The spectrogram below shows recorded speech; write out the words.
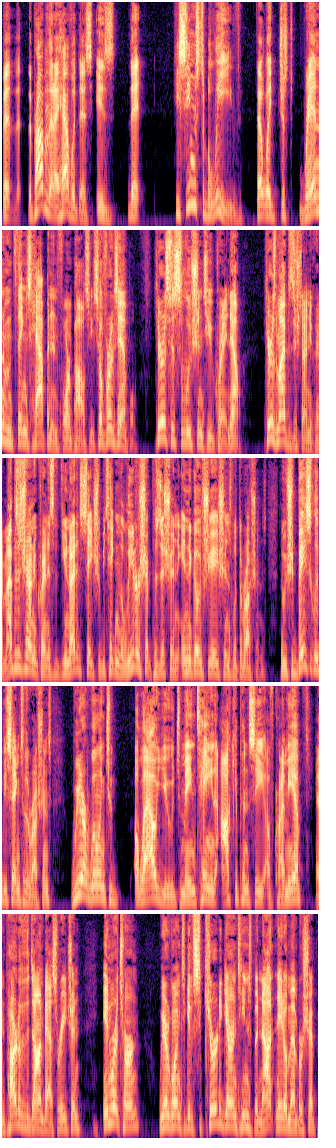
The, the, the problem that I have with this is that he seems to believe that like just random things happen in foreign policy. So, for example, Here's his solution to Ukraine. Now, here's my position on Ukraine. My position on Ukraine is that the United States should be taking the leadership position in negotiations with the Russians. We should basically be saying to the Russians, we are willing to allow you to maintain occupancy of Crimea and part of the Donbass region. In return, we are going to give security guarantees, but not NATO membership,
